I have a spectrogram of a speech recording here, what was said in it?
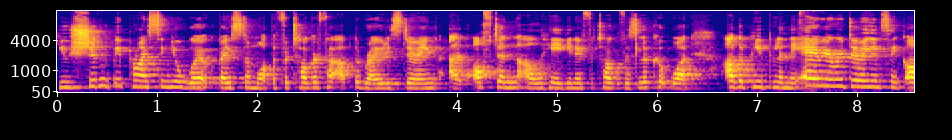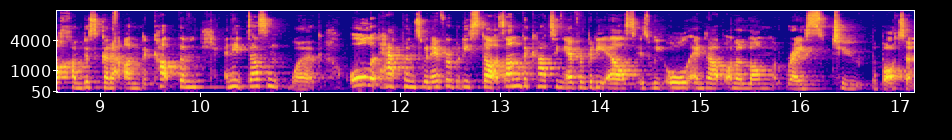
You shouldn't be pricing your work based on what the photographer up the road is doing. Uh, often I'll hear, you know, photographers look at what other people in the area are doing and think, oh, I'm just going to undercut them. And it doesn't work. All that happens when everybody starts undercutting everybody else is we all end up on a long race to the bottom.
